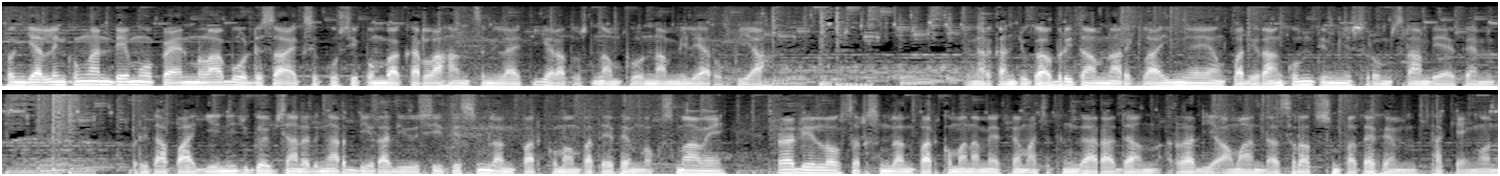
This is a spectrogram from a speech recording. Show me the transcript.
Penggiat lingkungan demo PN Melabo desa eksekusi pembakar lahan senilai 366 miliar rupiah. Dengarkan juga berita menarik lainnya yang telah dirangkum tim Newsroom Serambi FM. Berita pagi ini juga bisa Anda dengar di Radio City 94,4 FM Loks Mame, Radio Loser 94,6 FM Aceh Tenggara, dan Radio Amanda 104 FM Takengon.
